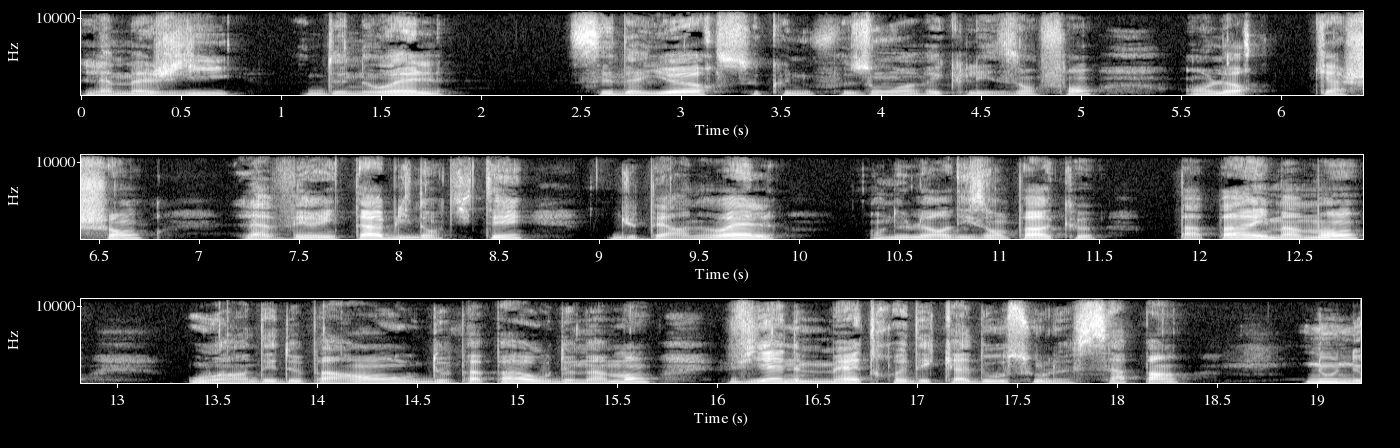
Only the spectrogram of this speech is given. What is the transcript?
la magie de Noël. C'est d'ailleurs ce que nous faisons avec les enfants en leur cachant la véritable identité du Père Noël, en ne leur disant pas que papa et maman ou un des deux parents, ou de papa ou de maman, viennent mettre des cadeaux sous le sapin, nous ne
